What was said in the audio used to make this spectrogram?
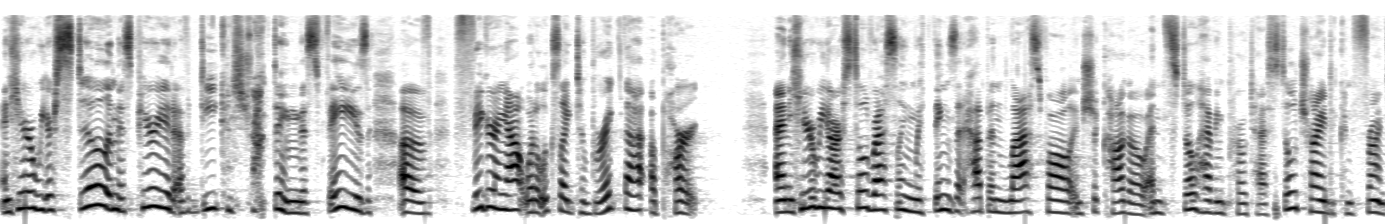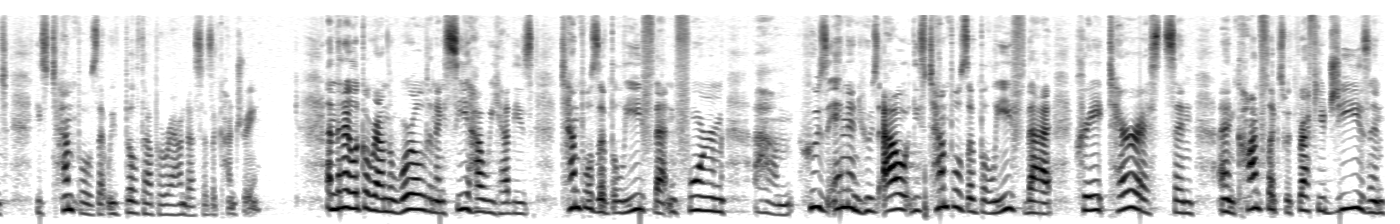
And here we are still in this period of deconstructing this phase of figuring out what it looks like to break that apart. And here we are still wrestling with things that happened last fall in Chicago and still having protests, still trying to confront these temples that we've built up around us as a country. And then I look around the world and I see how we have these temples of belief that inform um, who's in and who's out, these temples of belief that create terrorists and, and conflicts with refugees. And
